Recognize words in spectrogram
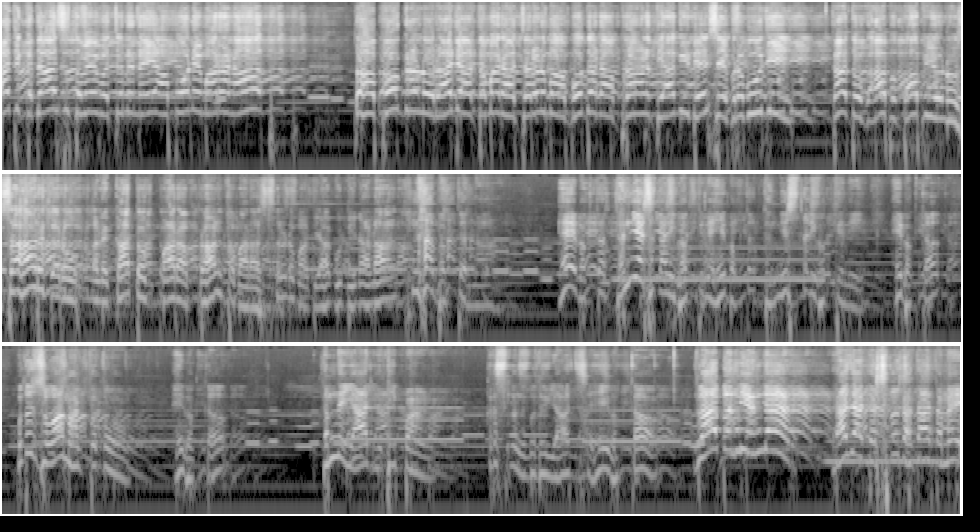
આજ કદાચ તમે વચન નહીં આપો ને મારા નાથ તો આ પોકરણનો રાજા તમારા ચરણમાં પોતાના પ્રાણ ત્યાગી દેશે પ્રભુજી. કાં તો આપ પાપીઓનો સહાર કરો અને કાં તો મારા પ્રાણ તમારા શરણમાં ત્યાગુ દીના ના ના ભક્ત ના. હે ભક્ત ધન્ય છે તારી ભક્તિને હે ભક્ત ધન્ય છે તારી ભક્તિને. હે ભક્ત હું તો જોવા માંગતો તો હે ભક્ત તમને યાદ નથી પણ કૃષ્ણને બધું યાદ છે. હે ભક્ત દ્વાપરની અંદર રાજા દશરથ હતા તમે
